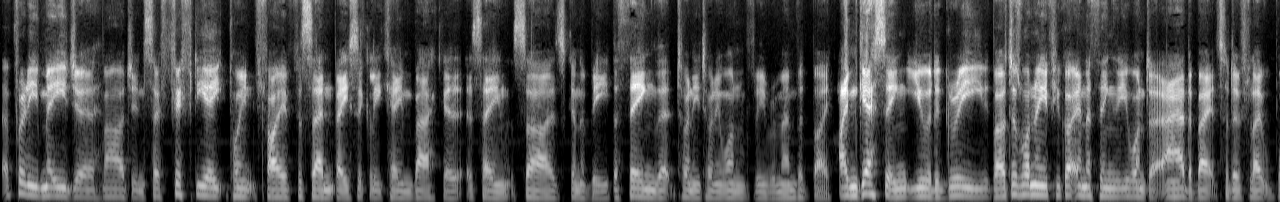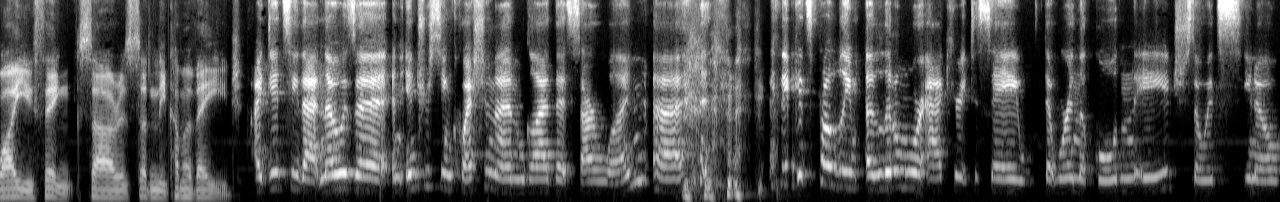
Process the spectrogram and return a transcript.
a pretty major margin. So 58.5% basically came back uh, as saying that SAR is going to be the thing that 2021 will be remembered by. I'm guessing you would agree, but I was just wondering if you've got anything that you want to add about sort of like why you think SAR has suddenly come of age. I did see that, and that was a, an interesting interesting question. I'm glad that SAR won. Uh, I think it's probably a little more accurate to say that we're in the golden age. So it's, you know,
